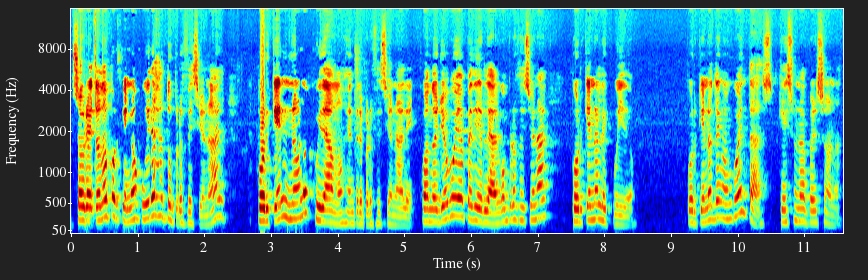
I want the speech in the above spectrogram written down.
Sobre todo porque no cuidas a tu profesional. ¿Por qué no nos cuidamos entre profesionales? Cuando yo voy a pedirle a un profesional, ¿por qué no le cuido? ¿Por qué no tengo en cuenta que es una persona?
